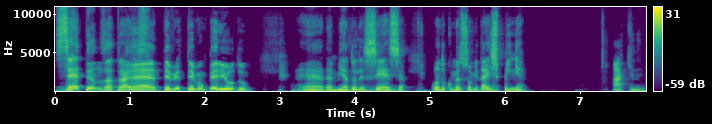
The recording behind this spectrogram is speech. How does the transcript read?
sete anos atrás? É, teve, teve um período é, da minha adolescência quando começou a me dar espinha. Acne.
